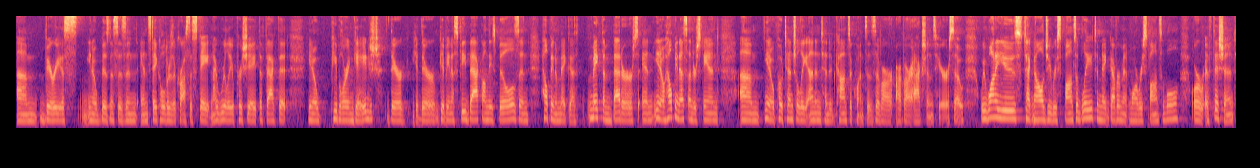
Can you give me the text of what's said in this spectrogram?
um, various, you know, businesses and, and stakeholders across the state. And I really appreciate the fact that, you know, people are engaged. They're, they're giving us feedback on these bills and helping to make, us, make them better and you know helping us understand um, you know, potentially unintended consequences of our, of our actions here. So we want to use technology responsibly to make government more responsible or efficient,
